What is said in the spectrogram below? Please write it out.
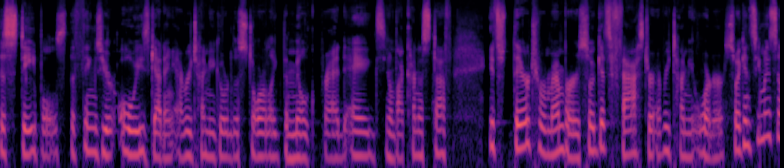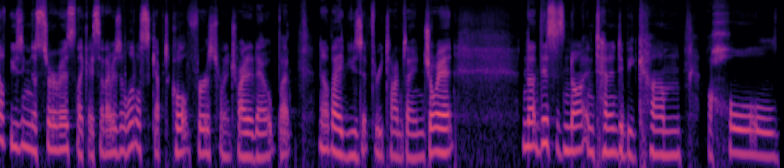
the staples, the things you're always getting every time you go to the store, like the milk, bread, eggs, you know, that kind of stuff. It's there to remember. So it gets faster every time you order. So I can see myself using the service. Like I said, I was a little skeptical at first when I tried it out, but now that I've used it three times, I enjoy it. Now, this is not intended to become a whole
